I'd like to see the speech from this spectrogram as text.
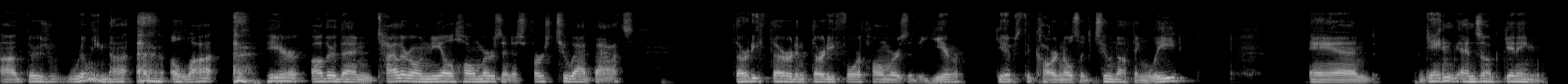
uh, there's really not a lot here other than Tyler O'Neill homers in his first two at bats. 33rd and 34th homers of the year gives the Cardinals a 2 0 lead. And game ends up getting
